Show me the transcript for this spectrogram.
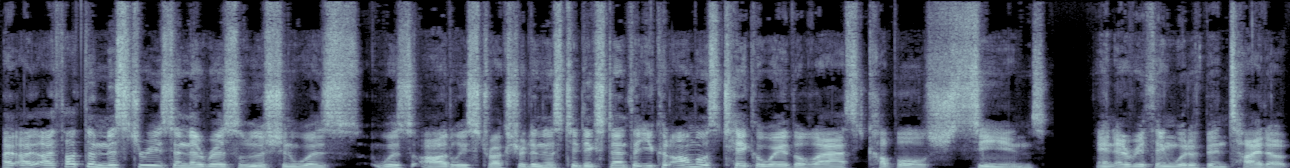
I, I thought the mysteries and their resolution was was oddly structured in this to the extent that you could almost take away the last couple scenes and everything would have been tied up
